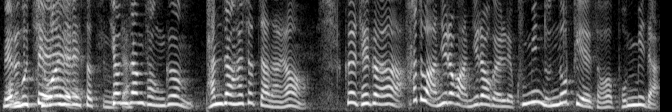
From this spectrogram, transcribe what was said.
메르스 업무 때 지원을 했었습니다. 현장 점검 반장하셨잖아요. 그래서 제가 하도 아니라고 아니라고 할래 국민 눈높이에서 봅니다.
